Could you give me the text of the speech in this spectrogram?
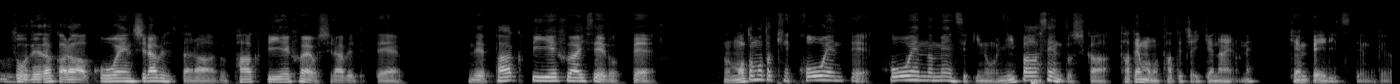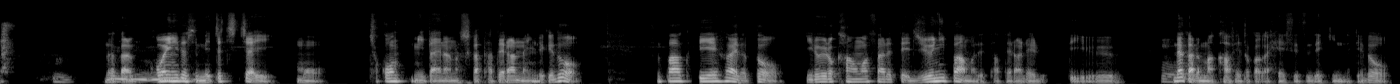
うんそうで、だから公園調べてたら、パーク PFI を調べてて、で、パーク PFI 制度って、もともと公園って公園の面積の2%しか建物建てちゃいけないのね。憲兵率って言うんだけど。うんだから公園に対してめっちゃちっちゃい、もうちょこんみたいなのしか建てられないんだけど、パーク PFI だといろいろ緩和されて12%まで建てられるっていうだからまあカフェとかが併設できるんだけど、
